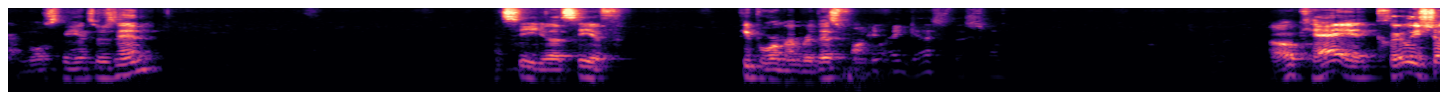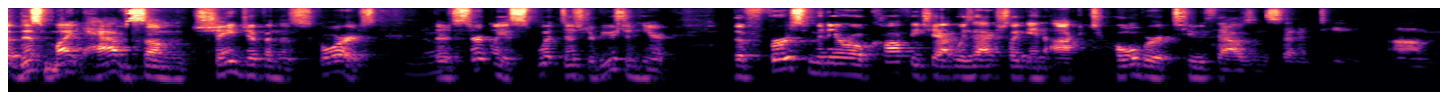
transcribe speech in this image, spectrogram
Got most of the answers in. Let's see. Let's see if people remember this one. I guess this one. Okay, it clearly showed this might have some change up in the scores. No. There's certainly a split distribution here. The first Monero coffee chat was actually in October 2017. Um,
